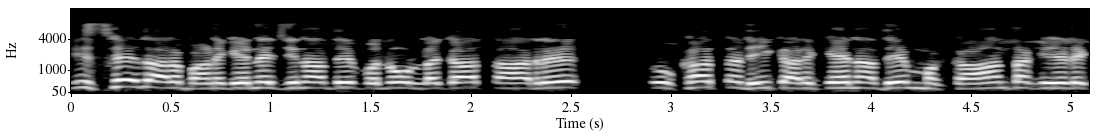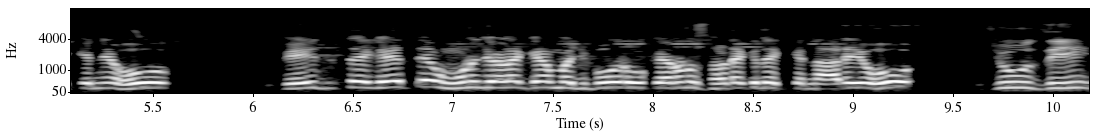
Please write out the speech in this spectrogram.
ਹਿੱਸੇਦਾਰ ਬਣ ਗਏ ਨੇ, ਜਿਨ੍ਹਾਂ ਦੇ ਵੱਲੋਂ ਲਗਾਤਾਰ ਧੋਖਾ ਧੜੀ ਕਰਕੇ ਇਹਨਾਂ ਦੇ ਮਕਾਨ ਤੱਕ ਜਿਹੜੇ ਕਿਨੇ ਉਹ ਵੇਚ ਦਿੱਤੇ ਗਏ, ਤੇ ਹੁਣ ਜਿਹੜਾ ਕਿ ਮਜਬੂਰ ਹੋ ਕੇ ਉਹਨਾਂ ਨੂੰ ਸੜਕ ਦੇ ਕਿਨਾਰੇ ਉਹ ਜੂਸ ਦੀ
